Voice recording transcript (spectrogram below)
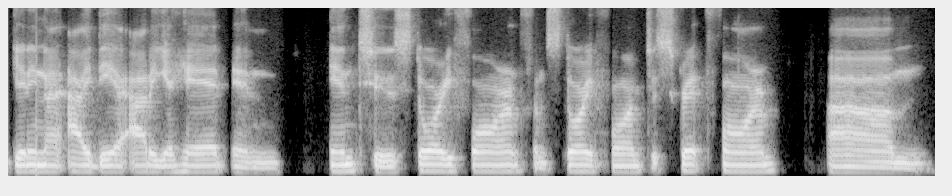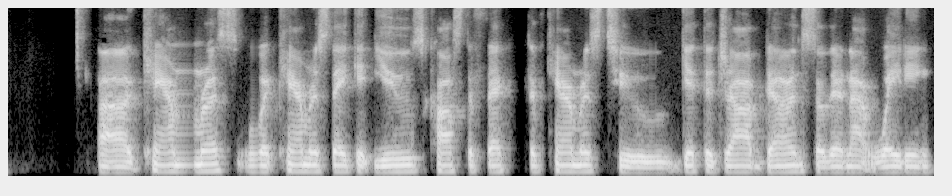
getting that idea out of your head and into story form, from story form to script form. Um, uh, cameras, what cameras they could use, cost effective cameras to get the job done. So they're not waiting,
